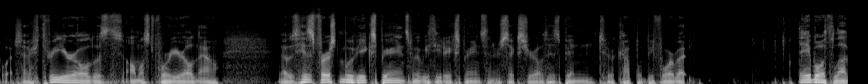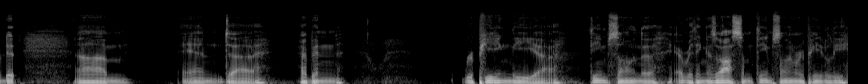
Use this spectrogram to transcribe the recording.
what our three year old was almost four year old now. That was his first movie experience, movie theater experience, and our six year old has been to a couple before, but they both loved it um, and uh, have been repeating the uh, theme song, the "Everything Is Awesome" theme song, repeatedly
